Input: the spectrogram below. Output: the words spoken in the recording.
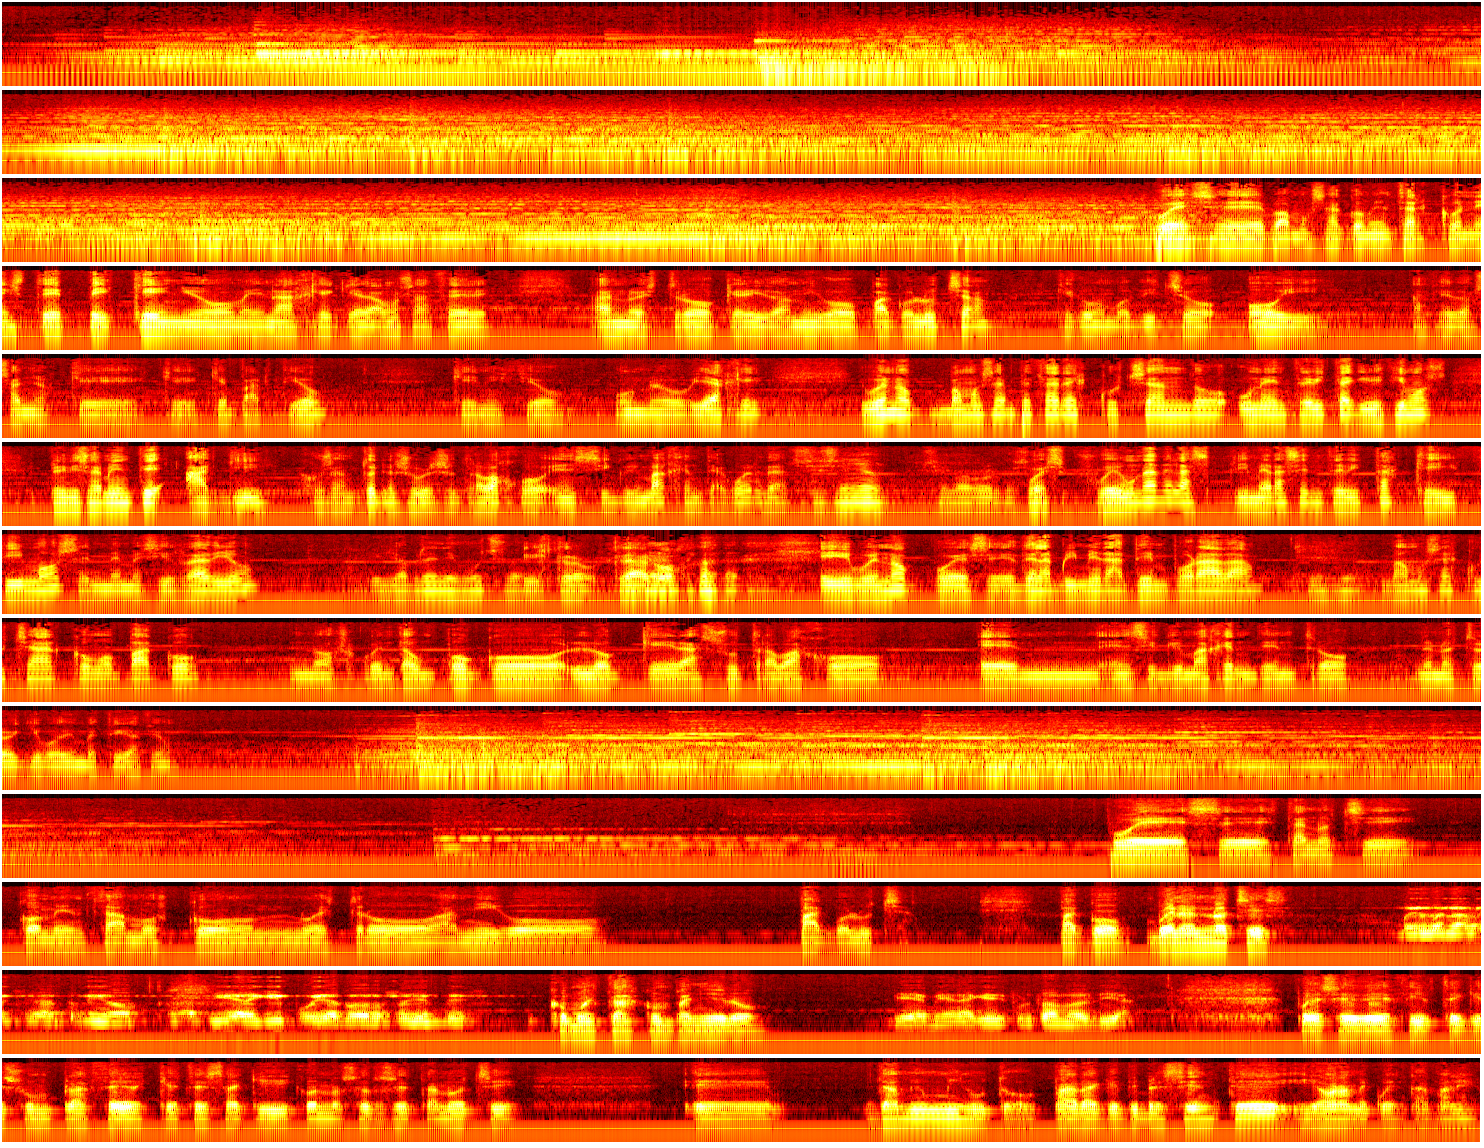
Pues eh, vamos a comenzar con este pequeño homenaje que vamos a hacer a nuestro querido amigo Paco Lucha, que como hemos dicho hoy hace dos años que, que- que partió, que inició un nuevo viaje. Y bueno, vamos a empezar escuchando una entrevista que le hicimos precisamente aquí, José Antonio, sobre su trabajo en psicoimagen, ¿te acuerdas? Sí, señor, sí me acuerdo. sí. Pues fue una de las primeras entrevistas que hicimos en Nemesis Radio. Y yo aprendí mucho. ¿eh? Y claro, claro. y bueno, pues eh, de la primera temporada vamos a escuchar cómo Paco nos cuenta un poco lo que era su trabajo en, en psicoimagen dentro de nuestro equipo de investigación. Pues eh, esta noche comenzamos con nuestro amigo Paco Lucha. Paco, buenas noches. Muy buenas noches, Antonio. A ti, al equipo y a todos los oyentes. ¿Cómo estás, compañero? Bien, bien, aquí disfrutando del día. Pues he de decirte que es un placer que estés aquí con nosotros esta noche. Eh, dame un minuto para que te presente y ahora me cuentas, ¿vale?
